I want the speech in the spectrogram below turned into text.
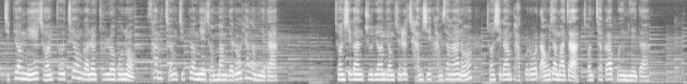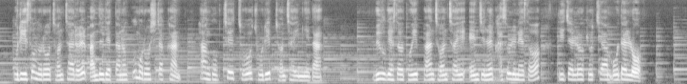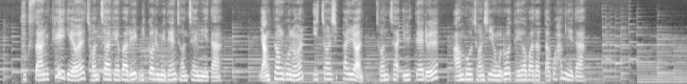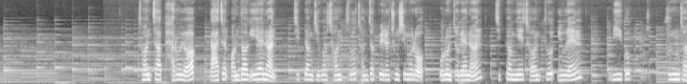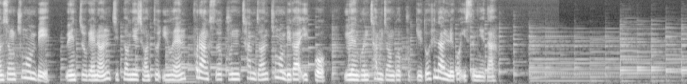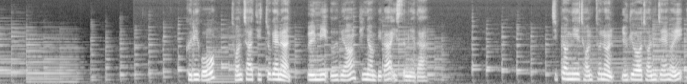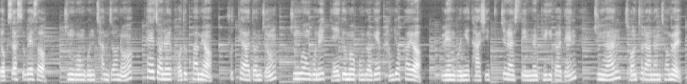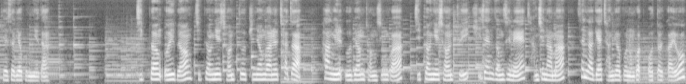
지평리 전투 체험관을 둘러본 후 3층 지평리 전망대로 향합니다. 전시관 주변 경치를 잠시 감상한 후 전시관 밖으로 나오자마자 전차가 보입니다. 우리 손으로 전차를 만들겠다는 꿈으로 시작한 한국 최초 조립 전차입니다. 미국에서 도입한 전차의 엔진을 가솔린에서 디젤로 교체한 모델로 국산 K계열 전차 개발의 밑거름이 된 전차입니다. 양평군은 2018년 전차 1대를 안보 전시용으로 대여받았다고 합니다. 전차 바로 옆 낮은 언덕 위에는 지평지구 전투 전적비를 중심으로 오른쪽에는 지평리 전투 UN 미국 군 전승 충원비 왼쪽에는 지평리 전투 UN 프랑스 군 참전 충원비가 있고 유엔군 참전국 국기도 휘날리고 있습니다. 그리고 전차 뒤쪽에는 을미 의병 기념비가 있습니다. 지평리 전투는 6.25 전쟁의 역사 속에서 중공군 참전 후 패전을 거듭하며 후퇴하던 중 중공군의 대규모 공격에 반격하여 유엔군이 다시 북진할 수 있는 계기가 된 중요한 전투라는 점을 되새겨 봅니다. 지평 의병 지평리 전투 기념관을 찾아 항일 의병 정신과 지평리 전투의 희생 정신에 잠시나마 생각에 잠겨보는 것 어떨까요?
